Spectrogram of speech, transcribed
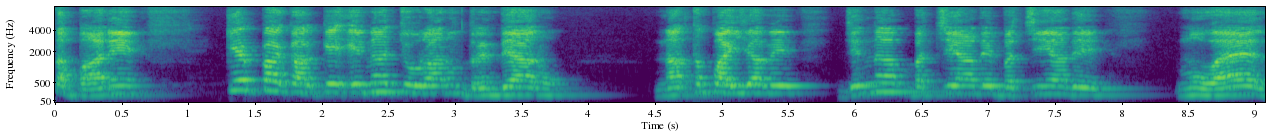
ਧੱਬਾ ਨੇ। ਕਿਰਪਾ ਕਰਕੇ ਇਹਨਾਂ ਚੋਰਾਂ ਨੂੰ, ਦਰਿੰਦਿਆਂ ਨੂੰ ਨੱਥ ਪਾਈ ਜਾਵੇ ਜਿਨ੍ਹਾਂ ਬੱਚਿਆਂ ਦੇ ਬੱਚੀਆਂ ਦੇ ਮੋਬਾਈਲ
